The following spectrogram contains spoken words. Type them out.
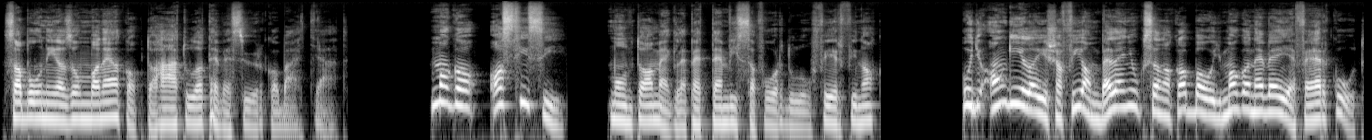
Szabóni azonban elkapta hátul a teveszőr kabátját. Maga azt hiszi, mondta a meglepetten visszaforduló férfinak, hogy Angéla és a fiam belenyugszanak abba, hogy maga nevelje Ferkót?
